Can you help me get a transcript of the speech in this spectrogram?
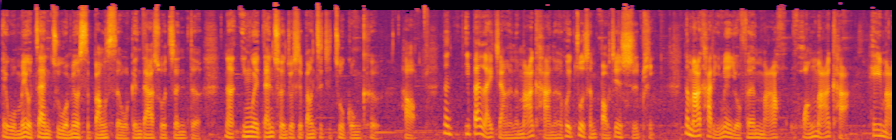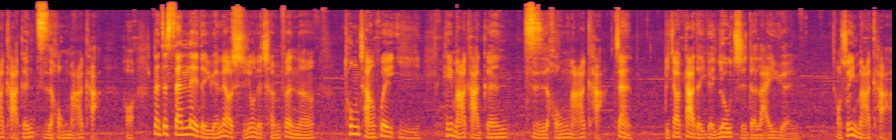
哎，我没有赞助，我没有 sponsor，我跟大家说真的。那因为单纯就是帮自己做功课。好，那一般来讲呢，玛卡呢会做成保健食品。那玛卡里面有分麻黄玛卡、黑玛卡跟紫红玛卡。好，那这三类的原料使用的成分呢，通常会以黑玛卡跟紫红玛卡占比较大的一个优质的来源。哦，所以玛卡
